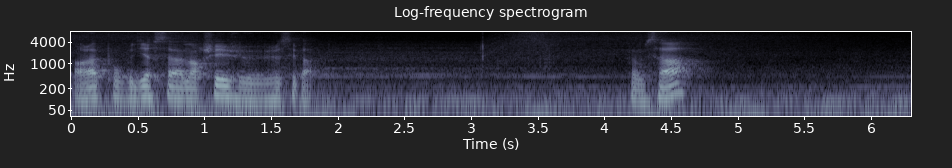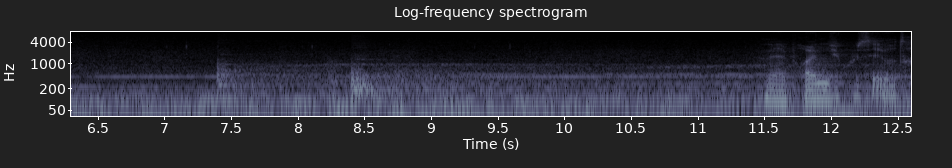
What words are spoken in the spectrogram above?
Alors là pour vous dire ça va marcher, je, je sais pas. Comme ça. Mais le problème du coup c'est l'autre.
